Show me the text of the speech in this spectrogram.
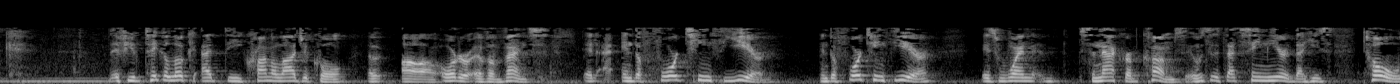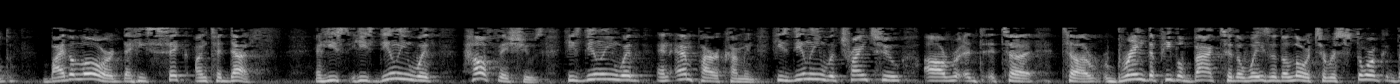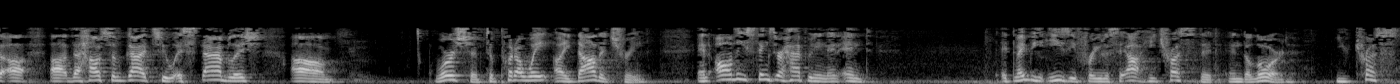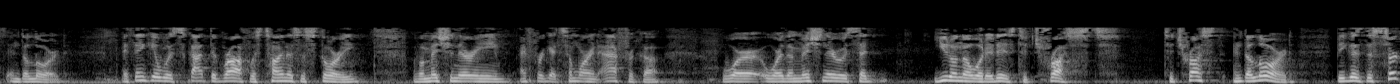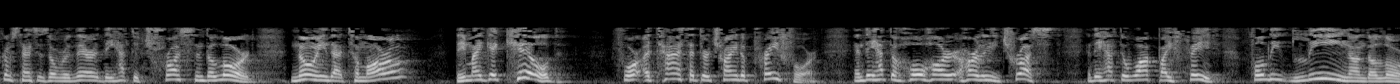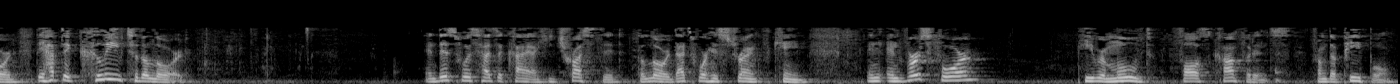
If you take a look at the chronological uh, uh order of events, in, in the 14th year, in the 14th year, is when Sennacherib comes. It was that same year that he's told by the Lord that he's sick unto death. And he's, he's dealing with health issues. He's dealing with an empire coming. He's dealing with trying to, uh, to, to bring the people back to the ways of the Lord, to restore the, uh, uh, the house of God, to establish um, worship, to put away idolatry. And all these things are happening. And, and it may be easy for you to say, ah, he trusted in the Lord. You trust in the Lord. I think it was Scott DeGroff was telling us a story of a missionary, I forget, somewhere in Africa, where, where the missionary said, you don't know what it is to trust, to trust in the Lord. Because the circumstances over there, they have to trust in the Lord, knowing that tomorrow they might get killed for a task that they're trying to pray for. And they have to wholeheartedly trust and they have to walk by faith, fully lean on the Lord. They have to cleave to the Lord. And this was Hezekiah. He trusted the Lord. That's where his strength came. In, in verse 4, he removed false confidence from the people.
